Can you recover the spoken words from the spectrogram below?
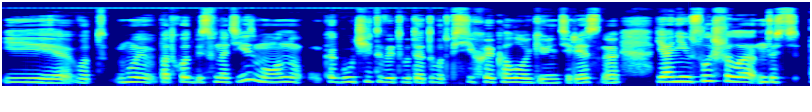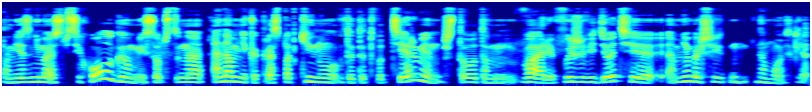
И вот мой подход без фанатизма, он как бы учитывает вот эту вот психоэкологию интересную. Я не услышала, ну, то есть там я занимаюсь психологом, и, собственно, она мне как раз подкинула вот этот вот термин, что там, Варя, вы же ведете, а мне большие, на мой взгляд,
